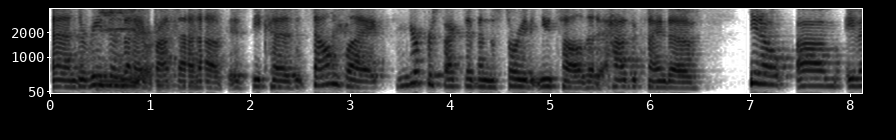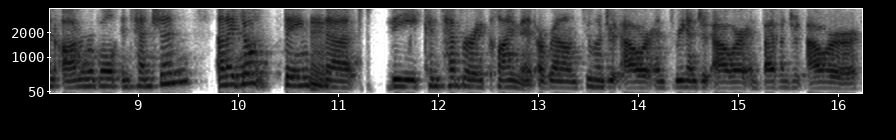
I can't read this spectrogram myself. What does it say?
And the reason that yes. I brought that up is because it sounds like, from your perspective and the story that you tell, that it has a kind of, you know, um, even honorable intention. And I don't think hmm. that the contemporary climate around 200 hour and 300 hour and 500 hour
